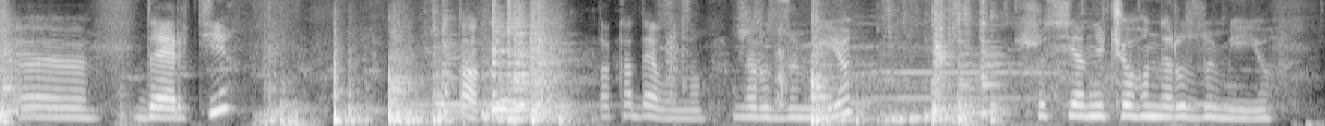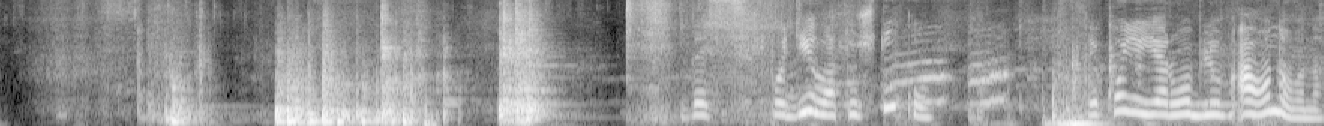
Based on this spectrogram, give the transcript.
е, дерті. Так, так, а де воно? Не розумію. Щось я нічого не розумію. Десь поділа ту штуку, якою я роблю. А, воно вона.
